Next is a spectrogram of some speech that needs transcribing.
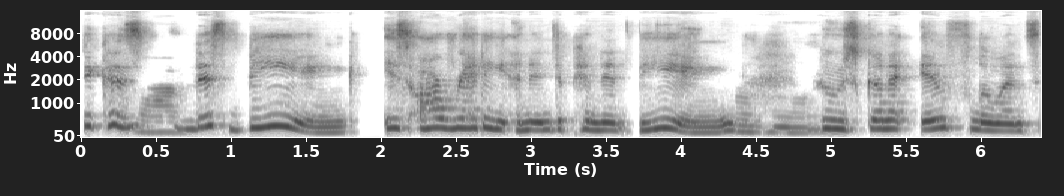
because yeah. this being is already an independent being mm-hmm. who's going to influence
